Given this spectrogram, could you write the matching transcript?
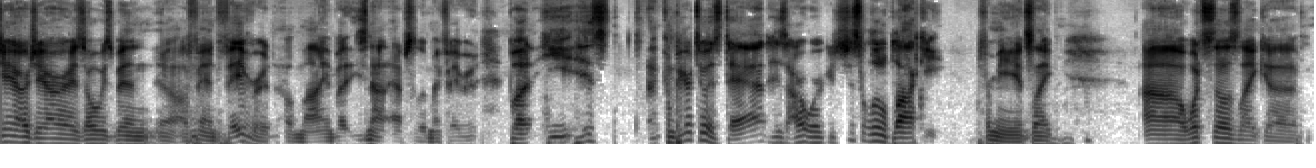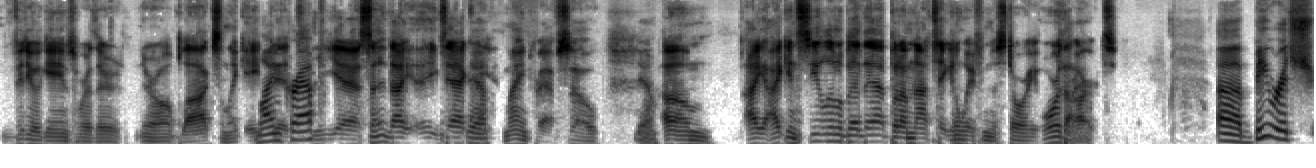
JRJR has always been a fan favorite of mine, but he's not absolutely my favorite. But he his uh, compared to his dad, his artwork is just a little blocky for me. It's like uh what's those like uh video games where they're they're all blocks and like eight Minecraft? Yeah, so that, exactly. Yeah. Minecraft. So yeah. Um I, I can see a little bit of that, but I'm not taking away from the story or the art. Uh, B Rich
